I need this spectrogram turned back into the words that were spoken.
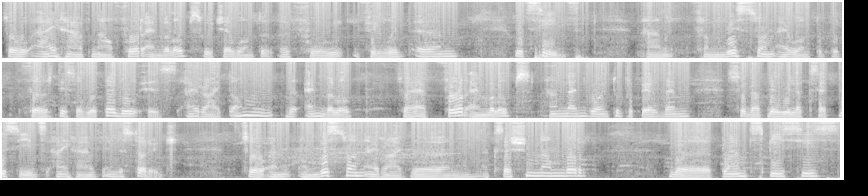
So I have now four envelopes which I want to uh, full, fill with um, with seeds. And from this one I want to put 30 so what I do is I write on the envelope. So I have four envelopes and I'm going to prepare them so that they will accept the seeds I have in the storage so on, on this one I write the um, accession number, the plant species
